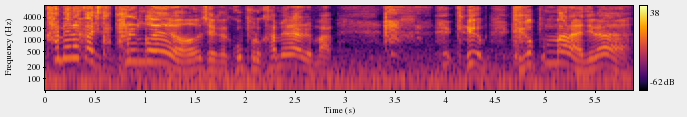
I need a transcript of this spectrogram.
카메라까지 다 파는 거예요. 제가 고프로 카메라를 막 그, 그것뿐만 아니라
